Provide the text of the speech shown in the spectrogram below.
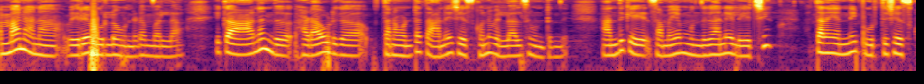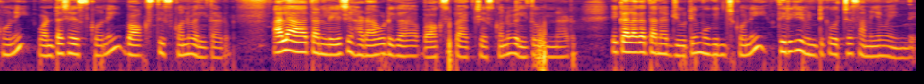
అమ్మా నాన్న వేరే ఊర్లో ఉండడం వల్ల ఇక ఆనంద్ హడావుడిగా తన వంట తానే చేసుకొని వెళ్ళాల్సి ఉంటుంది. అందుకే సమయం ముందుగానే లేచి తనయన్నీ పూర్తి చేసుకొని వంట చేసుకొని బాక్స్ తీసుకొని వెళ్తాడు. అలా తను లేచి హడావుడిగా బాక్స్ ప్యాక్ చేసుకొని వెళ్తూ ఉన్నాడు. ఇక అలాగా తన డ్యూటీ ముగించుకొని తిరిగి ఇంటికి వచ్చే సమయం అయింది.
